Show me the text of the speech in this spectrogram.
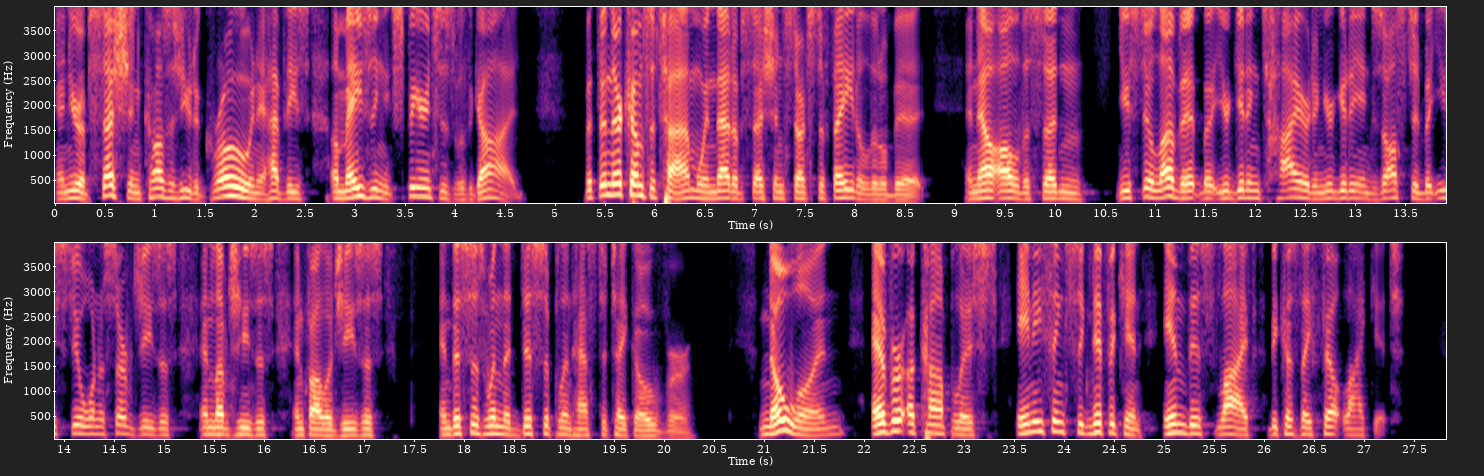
And your obsession causes you to grow and have these amazing experiences with God. But then there comes a time when that obsession starts to fade a little bit And now all of a sudden, you still love it, but you're getting tired and you're getting exhausted, but you still want to serve Jesus and love Jesus and follow Jesus. And this is when the discipline has to take over. No one ever accomplished anything significant in this life because they felt like it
